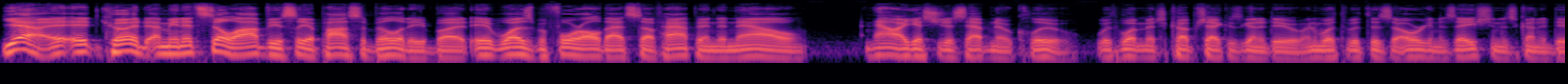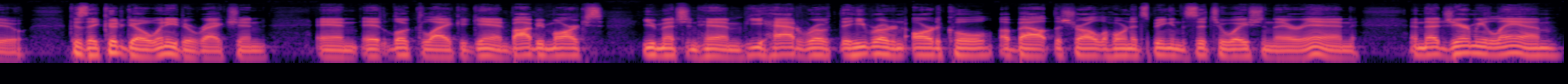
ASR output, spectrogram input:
Yeah, it could. I mean, it's still obviously a possibility, but it was before all that stuff happened, and now, now I guess you just have no clue with what Mitch Kupchak is going to do and what what this organization is going to do because they could go any direction. And it looked like again, Bobby Marks. You mentioned him. He had wrote the, he wrote an article about the Charlotte Hornets being in the situation they're in, and that Jeremy Lamb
